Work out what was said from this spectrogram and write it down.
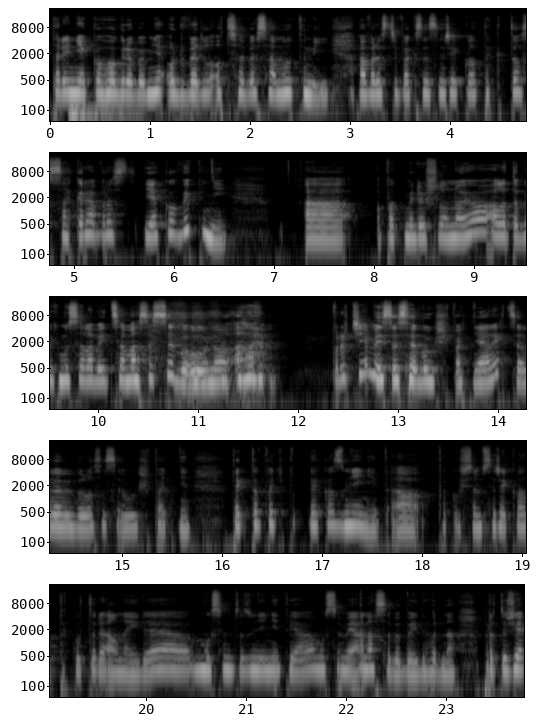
tady někoho, kdo by mě odvedl od sebe samotný a prostě pak jsem si řekla, tak to sakra prostě jako vypni. A, a pak mi došlo, no jo, ale to bych musela být sama se sebou, no ale proč je mi se sebou špatně? Já nechci, aby mi bylo se sebou špatně tak to pojď jako změnit. A pak už jsem si řekla, takhle to dál nejde a musím to změnit já, musím já na sebe být hodná, protože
